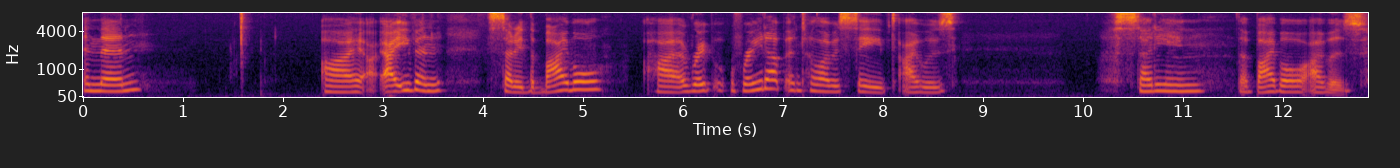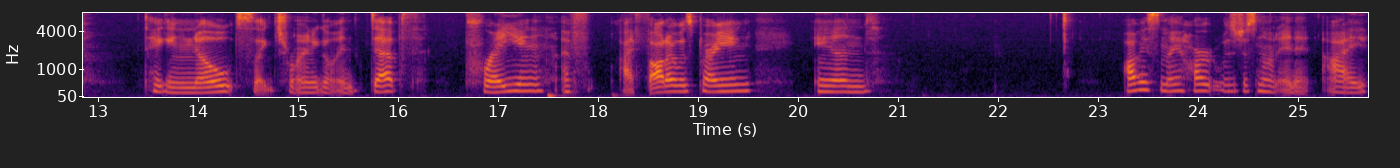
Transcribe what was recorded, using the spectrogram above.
And then I, I even studied the Bible uh, right, right up until I was saved, I was studying the Bible. I was taking notes, like trying to go in depth, praying. I, f- I thought I was praying, and obviously my heart was just not in it. I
